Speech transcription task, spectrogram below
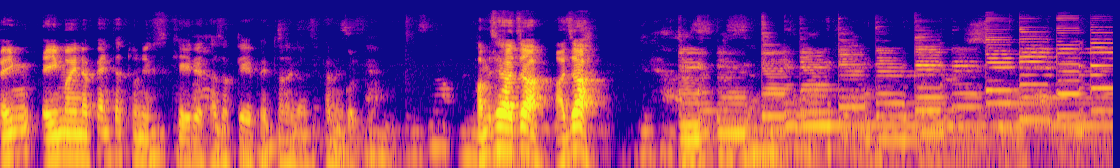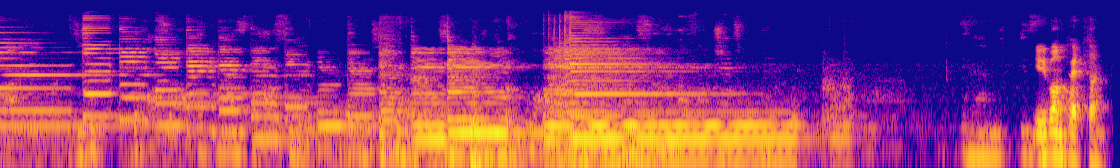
A, A 마이너 펜타토닉 스케일의 다섯 개의 패턴을 연습하는 걸로. 밤새 하자. 아자. 일번 패턴.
